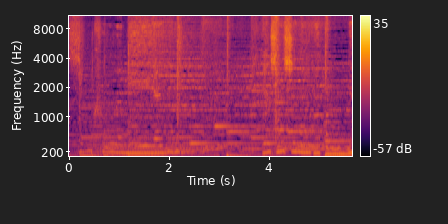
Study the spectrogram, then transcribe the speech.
辛苦了良善是你的本能，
